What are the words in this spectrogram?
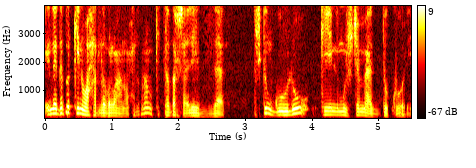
لأن دابا كاين واحد البلان واحد البلان ما كيتهضرش عليه بزاف. فاش كنقولوا كاين المجتمع الذكوري.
